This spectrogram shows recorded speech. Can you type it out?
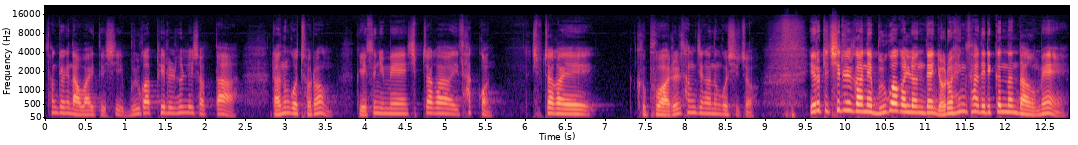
성경에 나와 있듯이 물과 피를 흘리셨다라는 것처럼 그 예수님의 십자가의 사건, 십자가의 그 부활을 상징하는 것이죠. 이렇게 7일간의 물과 관련된 여러 행사들이 끝난 다음에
